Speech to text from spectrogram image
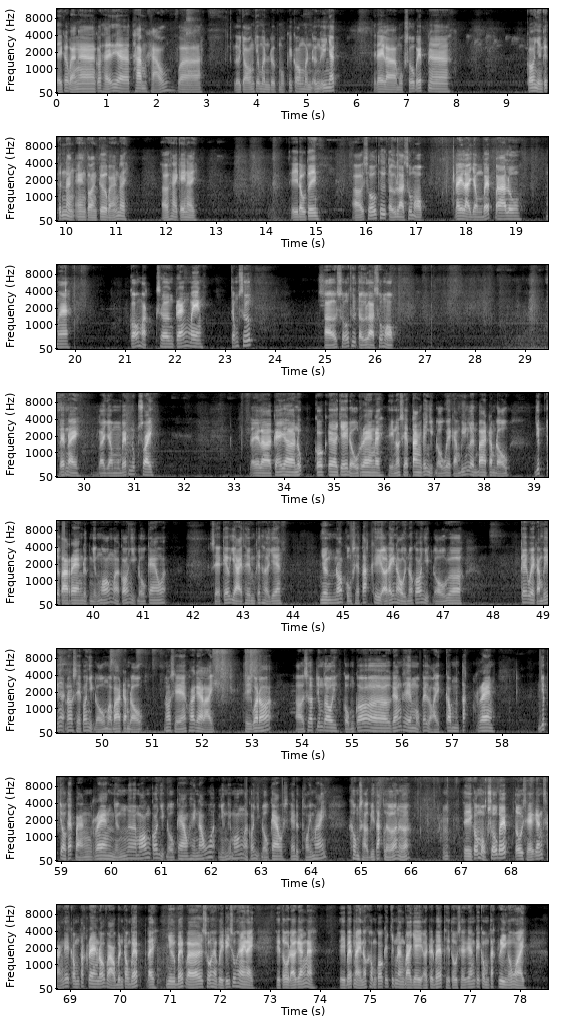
để các bạn à, có thể à, tham khảo và lựa chọn cho mình được một cái con mình ưng ý nhất. Thì đây là một số bếp à, có những cái tính năng an toàn cơ bản đây, ở hai cây này. Thì đầu tiên, ở số thứ tự là số 1 đây là dòng bếp ba lô ma, có mặt sơn tráng men, chống xước. Ở số thứ tự là số 1 bếp này là dòng bếp nút xoay. Đây là cái à, nút có cái chế độ rang đây thì nó sẽ tăng cái nhiệt độ que cảm biến lên 300 độ giúp cho ta rang được những món mà có nhiệt độ cao á sẽ kéo dài thêm cái thời gian. Nhưng nó cũng sẽ tắt khi ở đáy nồi nó có nhiệt độ ờ, cái que cảm biến á, nó sẽ có nhiệt độ mà 300 độ nó sẽ khóa ga lại. Thì qua đó ở shop chúng tôi cũng có ờ, gắn thêm một cái loại công tắc rang giúp cho các bạn rang những ờ, món có nhiệt độ cao hay nấu á, những cái món mà có nhiệt độ cao sẽ được thoải mái không sợ bị tắt lửa nữa. Ừ. Thì có một số bếp tôi sẽ gắn sẵn cái công tắc rang đó vào bên trong bếp. Đây như bếp ở số 2 vị trí số 2 này thì tôi đã gắn nè. Thì bếp này nó không có cái chức năng 3 giây ở trên bếp thì tôi sẽ gắn cái công tắc riêng ở ngoài.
